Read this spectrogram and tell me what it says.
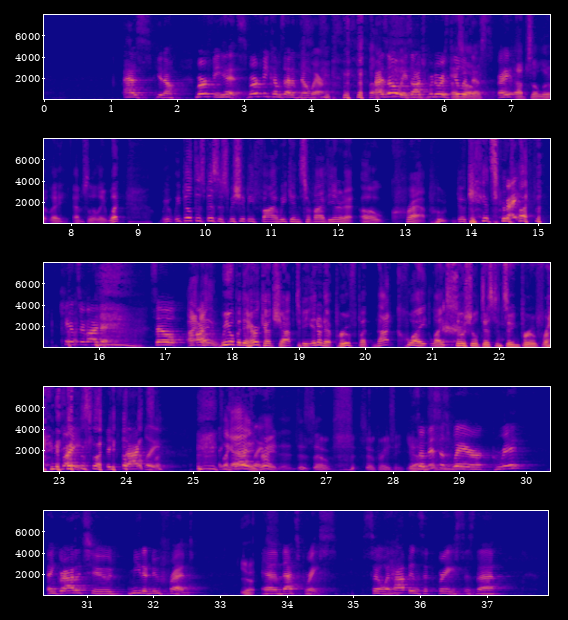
As, you know, Murphy hits. Murphy comes out of nowhere. As always, entrepreneurs deal As with always. this, right? Absolutely. Absolutely. What we, we built this business. We should be fine. We can survive the internet. Oh crap! Who who can't survive? Right? Can't survive it. So, I, I, we opened a haircut shop to be internet proof, but not quite like social distancing proof, right? right, like, exactly. it's like, exactly. hey, great. It's just so so crazy. Yeah. So this is where grit and gratitude meet a new friend, yeah. and that's grace. So what happens at grace is that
